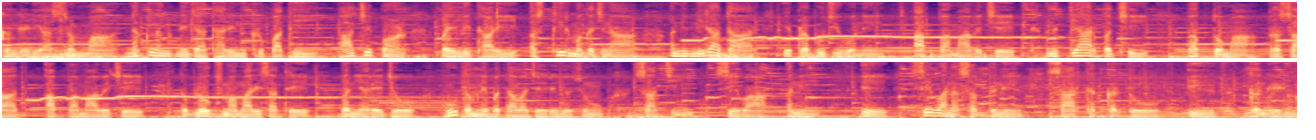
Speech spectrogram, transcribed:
ગંગેડી આશ્રમમાં નકલંગ નેજાધારીની કૃપાથી આજે પણ પહેલી થાળી અસ્થિર મગજના અને નિરાધાર એ પ્રભુજીઓને આપવામાં આવે છે અને ત્યાર પછી ભક્તોમાં પ્રસાદ આપવામાં આવે છે. તો બ્લોગ્સમાં મારી સાથે બન્યા રહેજો. હું તમને બતાવવા જઈ રહ્યો છું. સાચી સેવા અને એ સેવાના શબ્દને સાર્થક કરતો એ ગંગેડી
